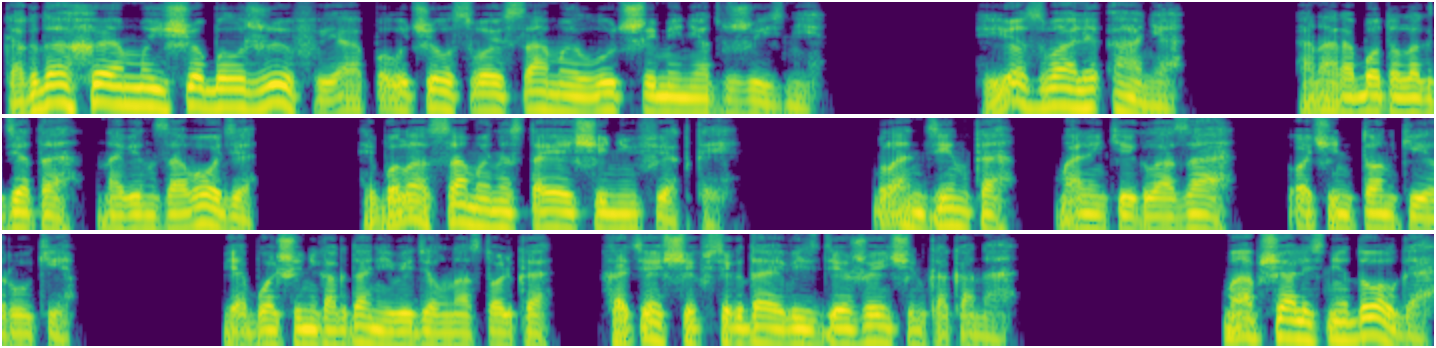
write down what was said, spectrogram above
Когда Хэм еще был жив, я получил свой самый лучший минет в жизни. Ее звали Аня. Она работала где-то на винзаводе и была самой настоящей нимфеткой. Блондинка, маленькие глаза, очень тонкие руки. Я больше никогда не видел настолько хотящих всегда и везде женщин, как она. Мы общались недолго,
